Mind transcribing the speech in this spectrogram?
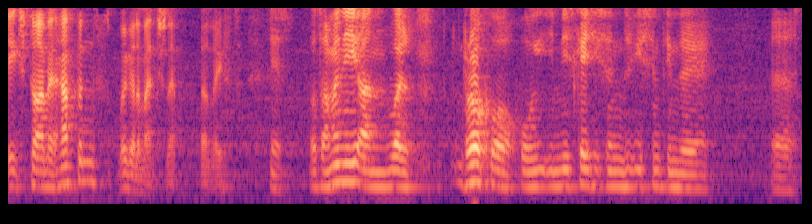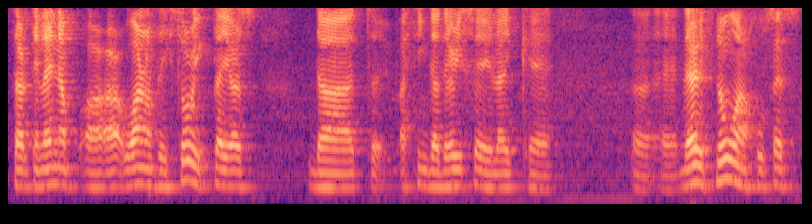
each time it happens, we're going to mention it at least. Yes, Otamendi and well, Rojo, who in this case isn't isn't in the uh, starting lineup, are, are one of the historic players that uh, I think that there is a like uh, uh, uh, there is no one who says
